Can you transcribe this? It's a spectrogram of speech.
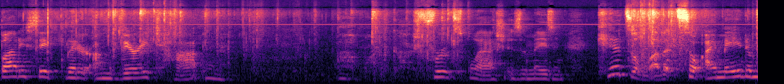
body safe glitter on the very top. And oh my gosh, Fruit Splash is amazing. Kids will love it, so I made them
